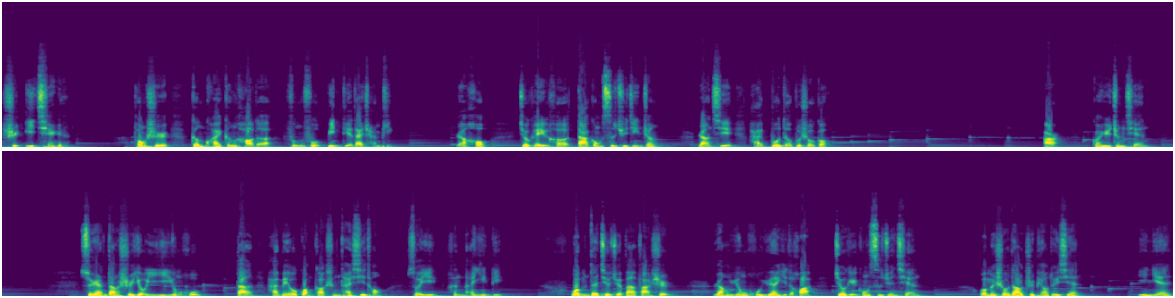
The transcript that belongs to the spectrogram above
是一千人，同时更快、更好的丰富并迭代产品，然后就可以和大公司去竞争，让其还不得不收购。二、关于挣钱。虽然当时有一亿用户，但还没有广告生态系统，所以很难盈利。我们的解决办法是，让用户愿意的话就给公司捐钱，我们收到支票兑现，一年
